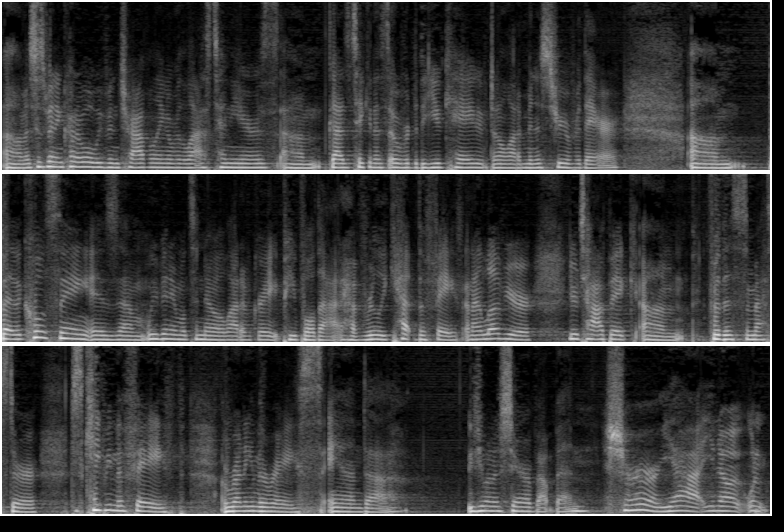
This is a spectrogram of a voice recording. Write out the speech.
um, it's just been incredible. We've been traveling over the last 10 years. Um, God's taken us over to the UK. We've done a lot of ministry over there. Um, but the coolest thing is um, we've been able to know a lot of great people that have really kept the faith. And I love your your topic um, for this semester, just keeping the faith, running the race. And uh, do you want to share about Ben? Sure, yeah. You know, when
